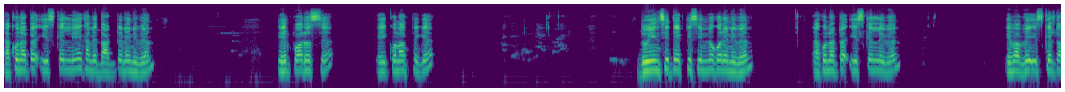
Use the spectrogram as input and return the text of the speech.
এখন একটা স্কেল নিয়ে এখানে দাগ টেনে নেবেন। এরপর হচ্ছে এই কোনার থেকে দুই ইঞ্চিতে একটি চিহ্ন করে নেবেন। এখন একটা স্কেল নেবেন। এভাবে স্কেলটা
